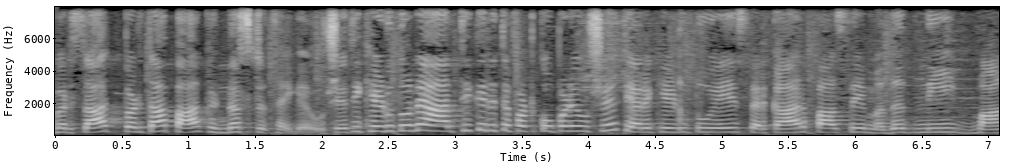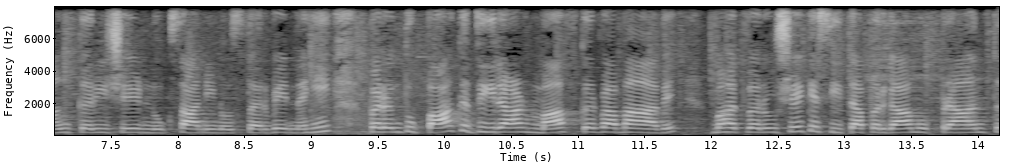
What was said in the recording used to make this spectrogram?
વરસાદ પડતા પાક નષ્ટ થઈ ગયો છે. જેથી ખેડૂતોને આર્થિક રીતે ફટકો પડ્યો છે. ત્યારે ખેડૂતોએ સરકાર પાસે મદદની માંગ કરી છે. નુકસાનીનો સર્વે નહીં, પરંતુ પાક ધિરાણ માફ કરવામાં આવે. મહત્વનું છે કે સીતાપર ગામ ઉપરાંત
